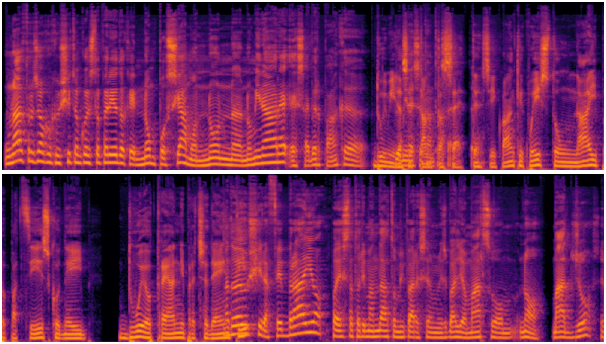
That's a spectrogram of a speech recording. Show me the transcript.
Un altro gioco che è uscito in questo periodo che non possiamo non nominare è Cyberpunk 2077, sì, anche questo un hype pazzesco nei due o tre anni precedenti. Ma doveva uscire a febbraio, poi è stato rimandato, mi pare, se non mi sbaglio, a marzo, no, maggio, se,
